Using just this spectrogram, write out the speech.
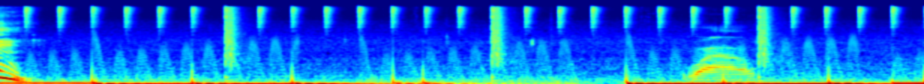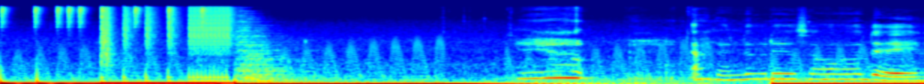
Mmm. Wow. Yeah, I can do this all day.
